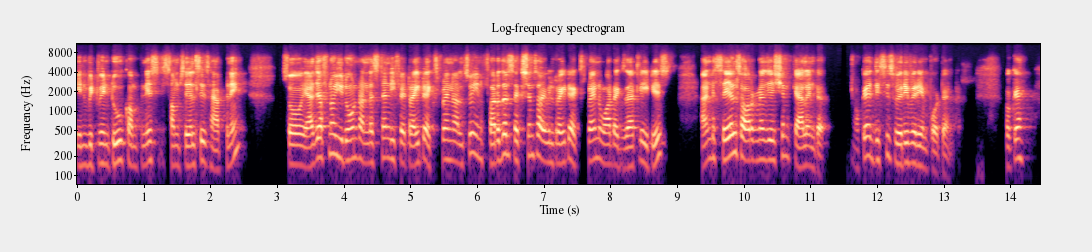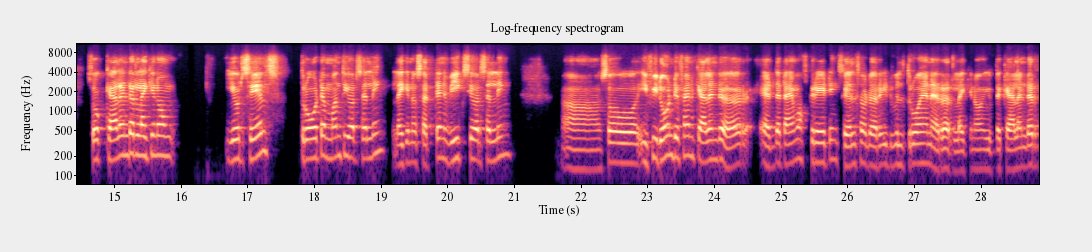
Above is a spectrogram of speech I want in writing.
in between two companies some sales is happening so as of now, you don't understand. If I try to explain also in further sections, I will try to explain what exactly it is and sales organization calendar. Okay, this is very, very important. Okay, so calendar like, you know, your sales throughout a month you are selling, like, you know, certain weeks you are selling, uh, so if you don't define calendar at the time of creating sales order, it will throw an error. Like, you know, if the calendar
